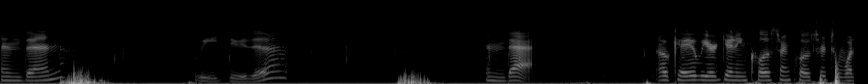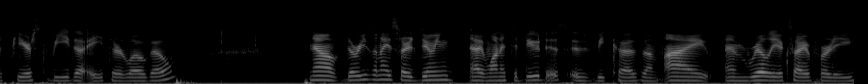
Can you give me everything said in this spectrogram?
And then we do that and that. Okay we are getting closer and closer to what appears to be the Aether logo now, the reason I started doing, I wanted to do this is because um, I am really excited for the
